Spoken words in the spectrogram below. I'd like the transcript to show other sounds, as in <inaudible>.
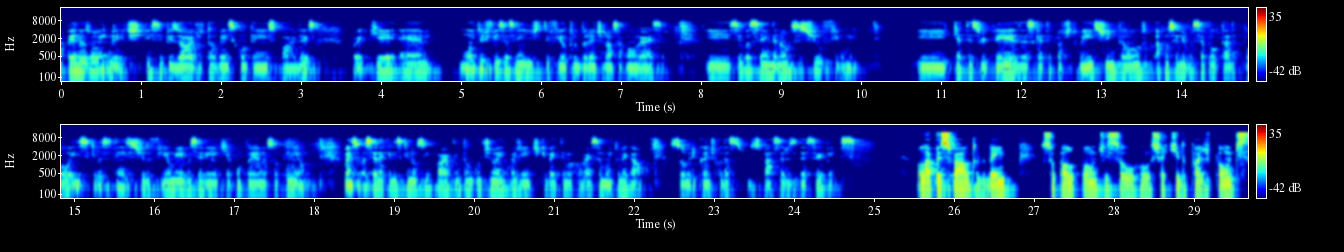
Apenas um lembrete: esse episódio talvez contenha spoilers, porque é muito difícil assim a gente ter filtro durante a nossa conversa. E se você ainda não assistiu o filme e quer ter surpresas, quer ter plot twist, então aconselho você a voltar depois que você tenha assistido o filme e você vem aqui acompanhando a sua opinião. Mas se você é daqueles que não se importa, então continue aí com a gente que vai ter uma conversa muito legal sobre o Cântico das, dos Pássaros e das Serpentes. Olá pessoal, tudo bem? Sou Paulo Pontes, sou o host aqui do Pod Pontes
